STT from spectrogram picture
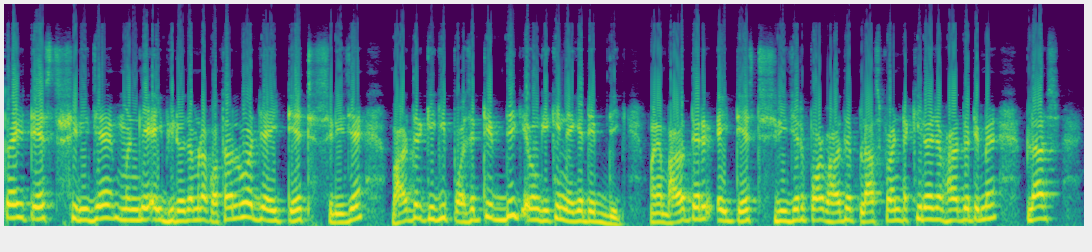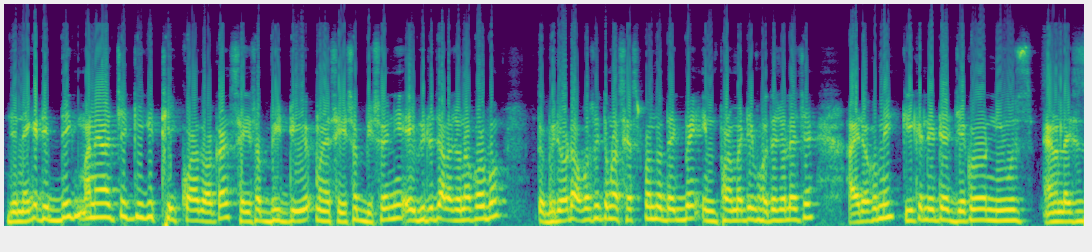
তো এই টেস্ট সিরিজে মানে এই ভিডিওতে আমরা কথা বলব যে এই টেস্ট সিরিজে ভারতের কী কী পজিটিভ দিক এবং কী কী নেগেটিভ দিক। মানে ভারতের এই টেস্ট সিরিজের পর ভারতের প্লাস পয়েন্টটা কী রয়েছে ভারতীয় টিমের প্লাস যে নেগেটিভ দিক মানে হচ্ছে কী কী ঠিক করা দরকার, সেই সব ভিডিও মানে সেই সব বিষয় নিয়ে এই ভিডিওতে আলোচনা করব। তো ভিডিওটা অবশ্যই তোমরা শেষ পর্যন্ত দেখবে ইনফরমেটিভ হতে চলেছে। আর এরকমই ক্রিকেট রিলেটেড যে কোনো নিউজ অ্যানালাইসিস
